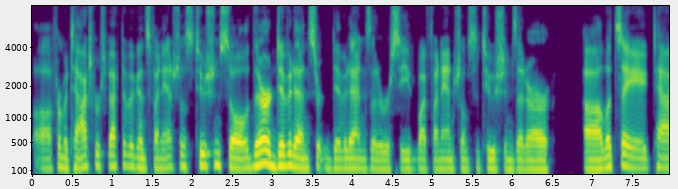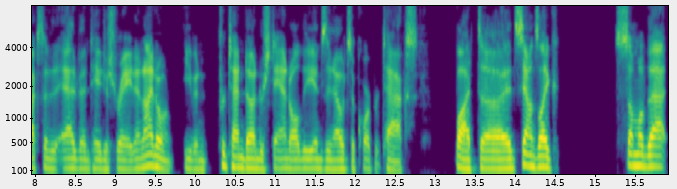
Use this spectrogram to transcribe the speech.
uh, from a tax perspective against financial institutions. So there are dividends, certain dividends that are received by financial institutions that are uh, let's say tax at an advantageous rate. And I don't even pretend to understand all the ins and outs of corporate tax, but uh, it sounds like some of that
